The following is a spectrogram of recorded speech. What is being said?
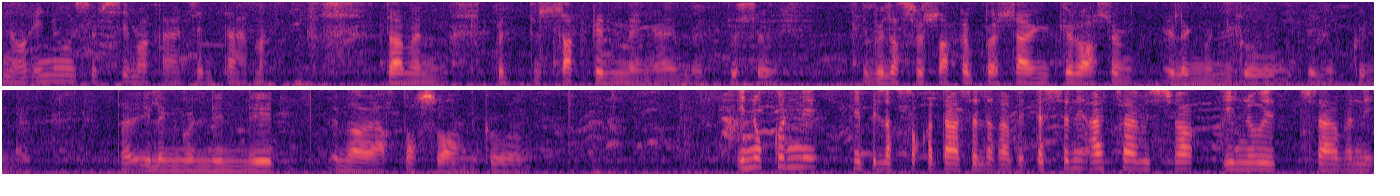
но инуусуссимақаатим таама тааман питтиллаққиннага имма тассани нипилерсуллаққиппаллаангиккалуарлун илангунникуу инуккуннат та илангуннинниит инериарторсуарникуу инуккунни нипилерсоқатаасалерави тассани аацаависсуа инуит саавани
